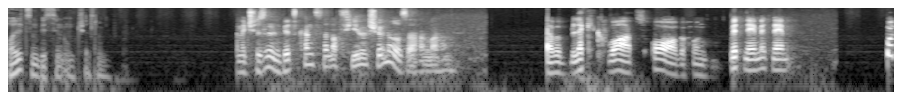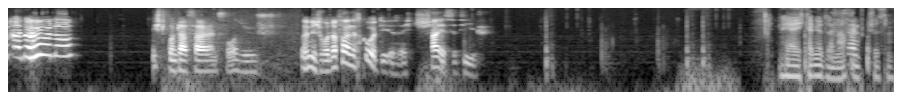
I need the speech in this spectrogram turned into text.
Holz ein bisschen umchiseln. Mit Chisel und Bits kannst du dann noch viel schönere Sachen machen. Ich habe Black Quartz Ore gefunden. Mitnehmen, mitnehmen. Und eine Höhle! Nicht runterfallen, Vorsicht. Und nicht runterfallen ist gut, die ist echt scheiße tief. Naja, ich kann ja danach noch chiseln.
